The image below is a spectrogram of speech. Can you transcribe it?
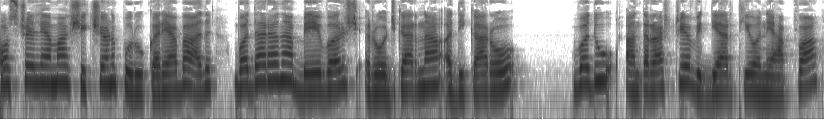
ઓસ્ટ્રેલિયામાં શિક્ષણ પૂરું કર્યા બાદ વધારાના બે વર્ષ રોજગારના અધિકારો વધુ આંતરરાષ્ટ્રીય વિદ્યાર્થીઓને આપવા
